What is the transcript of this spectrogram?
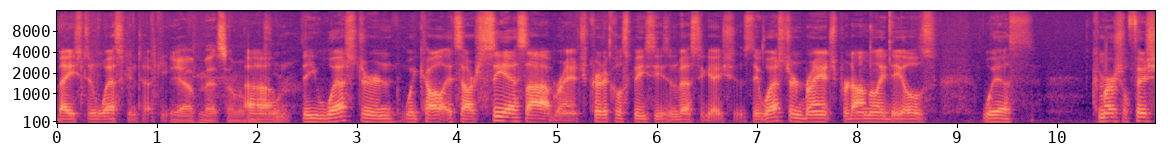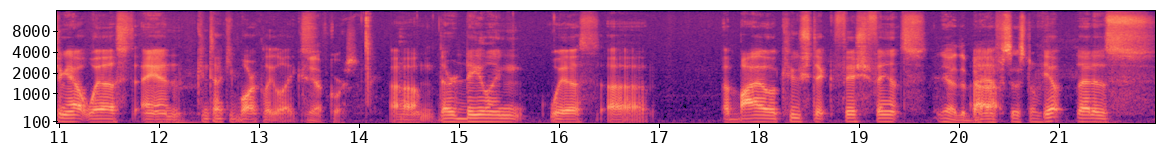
based in west kentucky Yeah, I've met some of them before. um, the western we call it's our csi branch critical species investigations the western branch predominantly deals with commercial fishing out west and kentucky barkley lakes Yeah, of course. um, they're dealing with uh, a bioacoustic fish fence Yeah, the BAF uh, system. Yep, that is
